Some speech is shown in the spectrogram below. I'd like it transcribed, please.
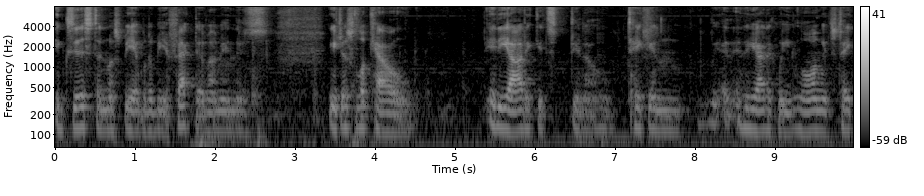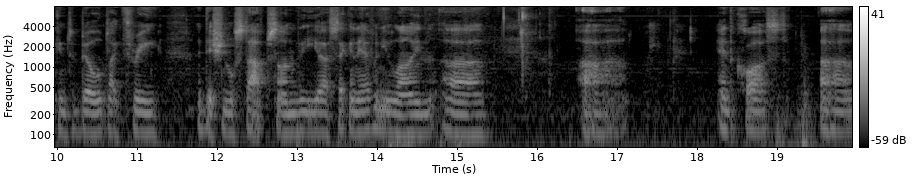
exist and must be able to be effective. I mean, there's. You just look how idiotic it's you know taken idiotically long it's taken to build like three additional stops on the uh, Second Avenue line. Uh, uh, and the cost, uh,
